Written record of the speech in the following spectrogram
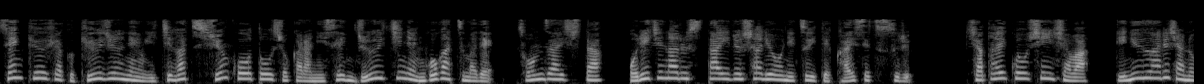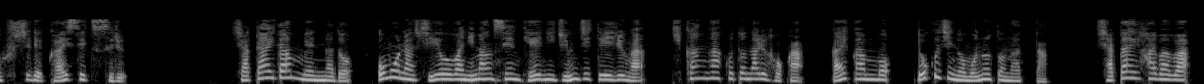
1990年1月竣工当初から2011年5月まで存在したオリジナルスタイル車両について解説する。車体更新車はリニューアル車の節で解説する。車体断面など主な仕様は2万1000系に準じているが、機関が異なるほか、外観も独自のものとなった。車体幅は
